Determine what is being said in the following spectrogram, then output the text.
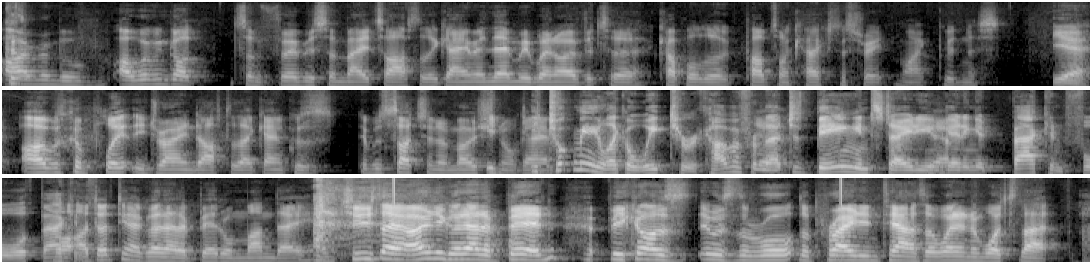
I remember I went and got some food with some mates after the game, and then we went over to a couple of the pubs on Caxton Street. My goodness, Yeah. I was completely drained after that game because it was such an It, emotional game. it took me like a week to recover from Yeah. that. Just being in stadium, Yeah. getting it back and forth, back Well, I don't forth. think I got out of bed on Monday. And Tuesday, I only got out of bed because it was the Roar, the parade in town, so I went in and watched that.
